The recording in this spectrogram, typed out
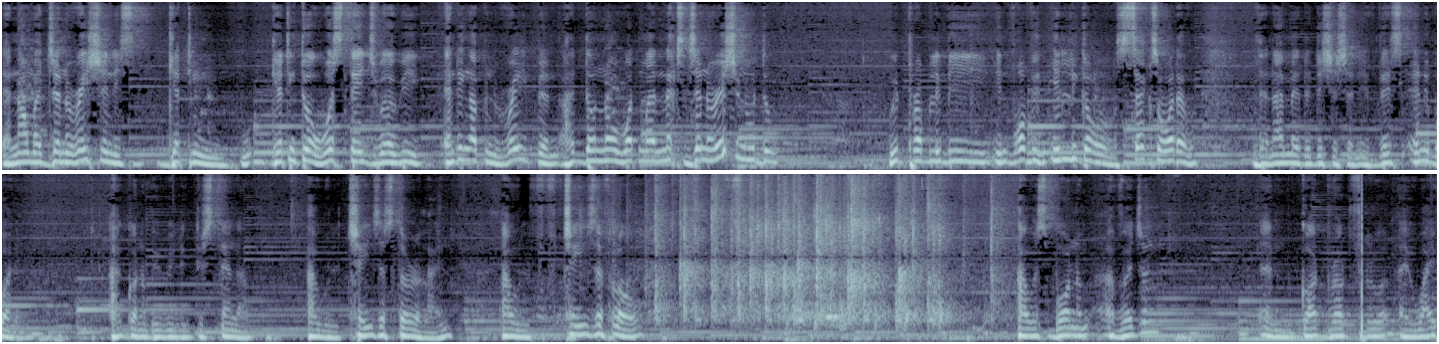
and now my generation is getting getting to a worse stage where we ending up in rape, and I don't know what my next generation would do. We'd probably be involved in illegal sex or whatever. Then I made a decision: if there's anybody, I'm gonna be willing to stand up. I will change the storyline. I will change the flow. Was born a virgin, and God brought through a wife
